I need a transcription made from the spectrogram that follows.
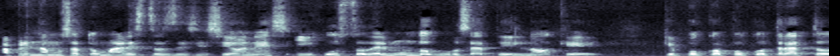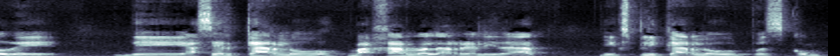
aprendamos a tomar estas decisiones y justo del mundo bursátil, ¿no? Que, que poco a poco trato de, de acercarlo, bajarlo a la realidad y explicarlo pues con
